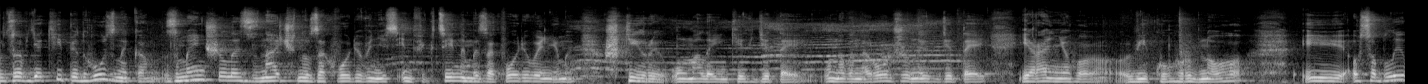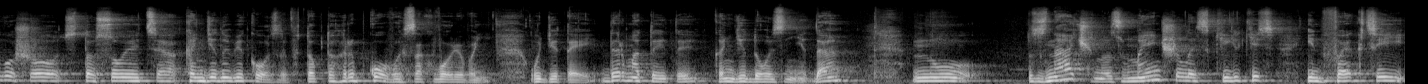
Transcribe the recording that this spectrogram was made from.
завдяки підгузникам зменшилась значно захворюваність інфекційними захворюваннями шкіри у маленьких дітей, у новонароджених дітей і раннього віку грудного. І особливо, що стосується кандидовікозів, тобто грибкових захворювань у дітей, дерматити, кандидозні. Да? Ну, значно зменшилась кількість інфекцій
